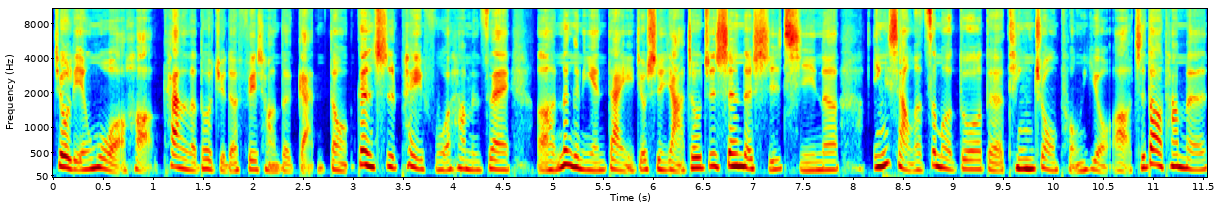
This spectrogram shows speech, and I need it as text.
就连我哈看了都觉得非常的感动，更是佩服他们在呃那个年代，也就是亚洲之声的时期呢，影响了这么多的听众朋友啊，直到他们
